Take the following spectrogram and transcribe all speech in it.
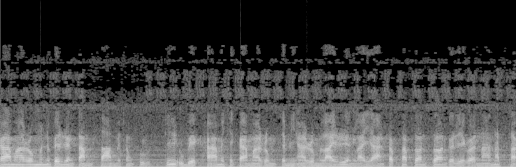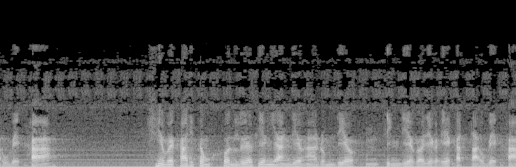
กามารมณ์มันเป็นเรื่องต่ำตามไม่ต้องพูด ที่อุเบกขาไม่ใช่กามารมณ์จะมีอารมณ์หลายเรื่องหลายอย่างซับซับซ้อนซ้อนก็เรียกว่านานัตตาอุเบกขา เบกขาที่ข้มข้นเหลือเพียงอย่างเดียวอารมณ์เดียวสิ่งเดียวก็เรียกว่าเอกัตตาอุเบกขา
